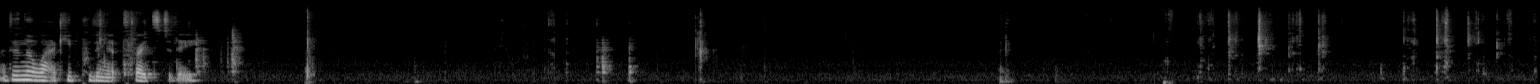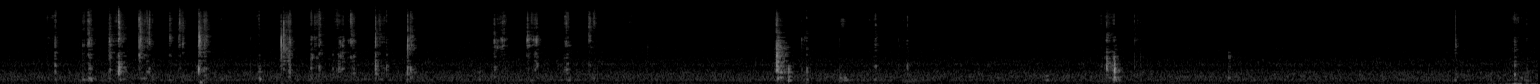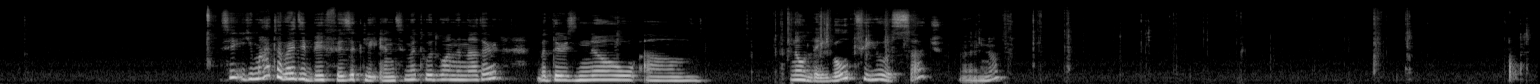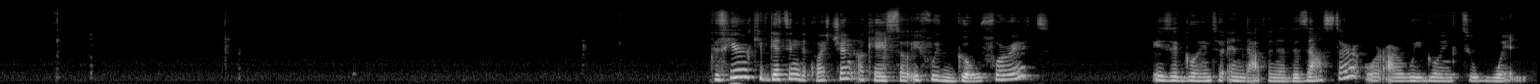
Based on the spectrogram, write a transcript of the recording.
I don't know why I keep pulling at threads today. See, you might already be physically intimate with one another, but there's no um, no label to you as such. I don't know. Because here I keep getting the question okay, so if we go for it, is it going to end up in a disaster or are we going to win?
